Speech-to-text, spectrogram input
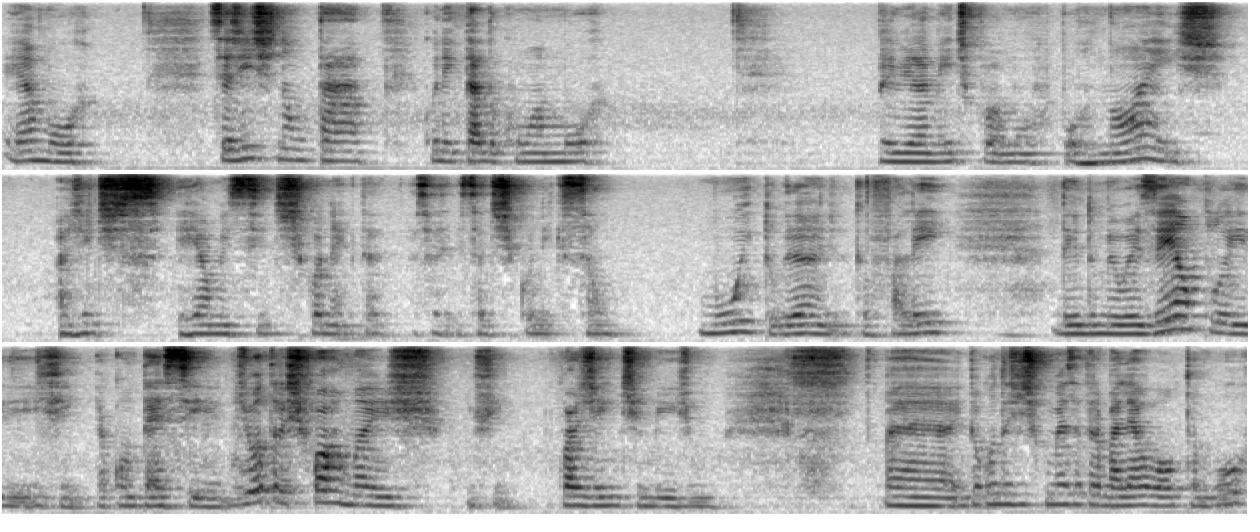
é amor. Se a gente não está conectado com o amor, primeiramente com amor por nós, a gente realmente se desconecta, essa, essa desconexão muito grande que eu falei, dentro do meu exemplo, e enfim, acontece de outras formas, enfim, com a gente mesmo. É, então, quando a gente começa a trabalhar o alto amor,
